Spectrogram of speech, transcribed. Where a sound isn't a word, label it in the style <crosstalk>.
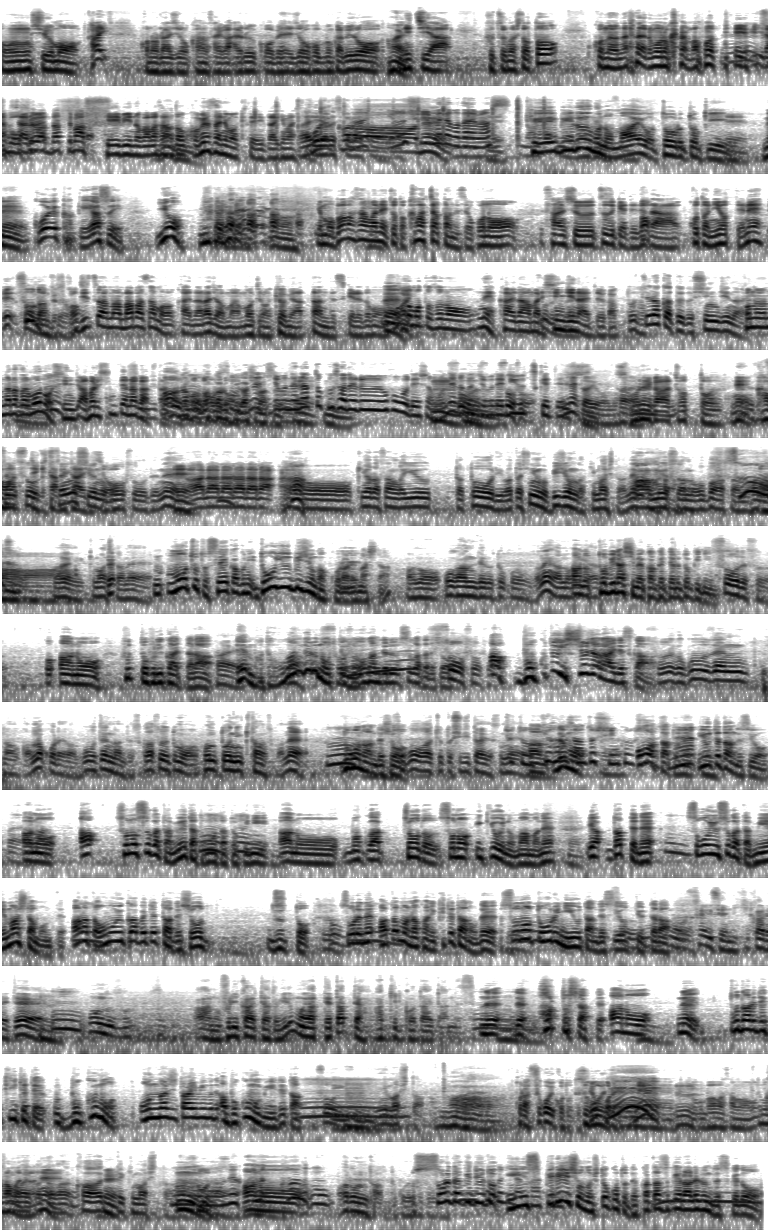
今週も、はい。このラジオ関西が入る神戸情報文化ビルを、はい日夜普通の人とこの世の中なるものから守っていらっしゃるいつもお世話になってます。警備員の馬場さんと小宮さんにも来ていただきました、はいこれから、4週目でございます。警備ルームの前を通るとき、えね、声かけやすい。よみたいな。<laughs> うん。いやもう馬場さんがねちょっと変わっちゃったんですよ。この3週続けて出たことによってね。え、そうなんですか？実はまあ馬場さんも怪談ラジオはまあもちろん興味あったんですけれどもええ。もともとそのね怪談あまり信じないというかどちらかというと信じない。この世の中のものを信じあまり信じてなかった。あなんかわかる気がしね、ます自分で納得される方でしたもんね。うん。なんか自分で理由つけてね。それがちょっとね変わってきたみたいです先週の放よ送でええ。ね、あららららら。あの木原さんが言った通り、私にもビジョンが来ましたね。お宮さんのおばあさんの。はい、来ましたね。もうちょっと正確に、どういうビジョンが来られました？あの拝んでるところがね、あのあの、扉閉めかけてるときに、そうです。おあの、ふっと振り返ったら、はい。え、また拝んでるの？っていうのを拝んでる姿でしょ？そうそうそう。あ、僕と一緒じゃないですか。それが偶然なんかな、これは。偶然なんですか、それとも本当に来たんですかね？うん。どうなんでしょ。そうこはちょっと知りたいですね。ちょっと木原さんとシンクロして終わますね。った後ね言ってたんですよ、はい。あのあその姿見えたと思った時に、あの僕はちょうどその勢いのままね、いやだってね、うん。そういう姿見えましたもんって。あなた思い浮かべてたでしょ？ずっと、それね頭の中に来てたのでその通りに言うたんですよって言ったら、先生に聞かれて、あの振り返った時でもやってたってはっきり答えたんです、ででハッとしたって。あのね隣で聞いてて僕も同じタイミングであ僕も見えてたっていう、そういう見えました。はこれはすごいことですよ、これ。ね。うん馬場さんも今考えまではね。方が変わってきました。うん。そうですね。あのあるんだってこういうこと。それだけで言うとインスピレーションの一言で片付けられるんですけど、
